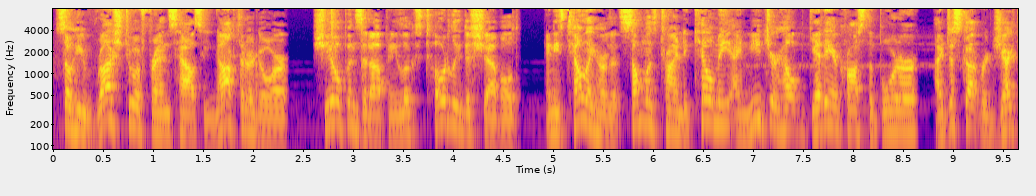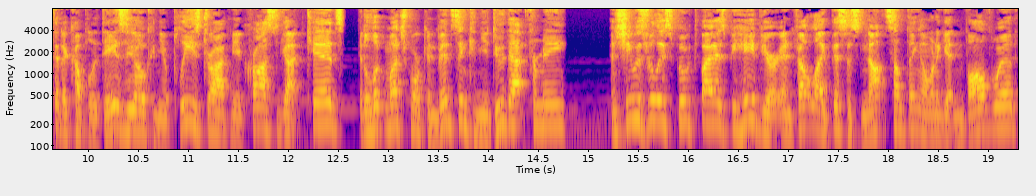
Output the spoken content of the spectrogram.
So he rushed to a friend's house, he knocked on her door, she opens it up and he looks totally disheveled and he's telling her that someone's trying to kill me. I need your help getting across the border. I just got rejected a couple of days ago. Can you please drive me across? You got kids. It'll look much more convincing. Can you do that for me? And she was really spooked by his behavior and felt like this is not something I want to get involved with.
